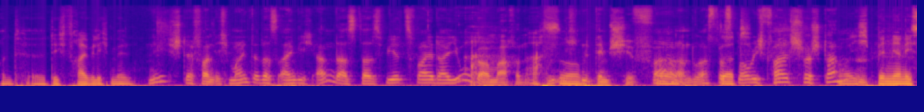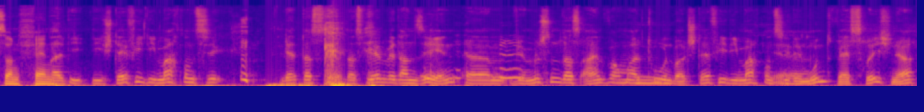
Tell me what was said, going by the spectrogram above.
und äh, dich freiwillig melden. Nee, Stefan, ich meinte das eigentlich anders, dass wir zwei da Yoga ach, machen ach so. und nicht mit dem Schiff fahren. Oh, du hast das, glaube ich, falsch verstanden. Aber ich bin ja nicht so ein Fan. Weil die, die Steffi, die macht uns hier, ja, das, das werden wir dann sehen. Ähm, wir müssen das einfach mal tun, weil Steffi, die macht uns hier Ja. den Mund wässrig. Ne?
